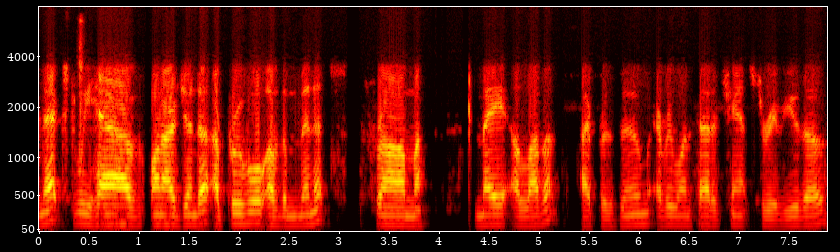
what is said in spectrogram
Next, we have on our agenda approval of the minutes from May 11th. I presume everyone's had a chance to review those.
